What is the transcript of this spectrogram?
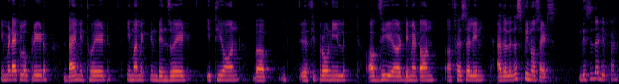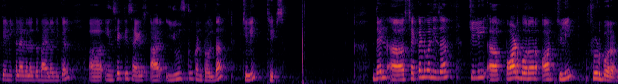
imidacloprid, dimethoate, emamectin benzoate, ethion, uh, fipronil, oxydemeton, uh, as well as the spinosades. This is the different chemical as well as the biological uh, insecticides are used to control the chili thrips. Then uh, second one is a chili uh, pod borer or chili fruit borer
